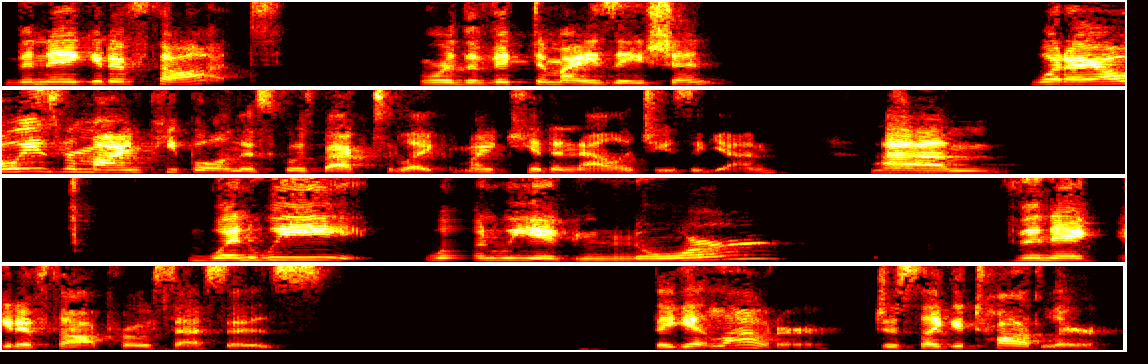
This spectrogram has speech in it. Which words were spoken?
the negative thought or the victimization what i always remind people and this goes back to like my kid analogies again right. um when we when we ignore the negative thought processes, they get louder, just like a toddler,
